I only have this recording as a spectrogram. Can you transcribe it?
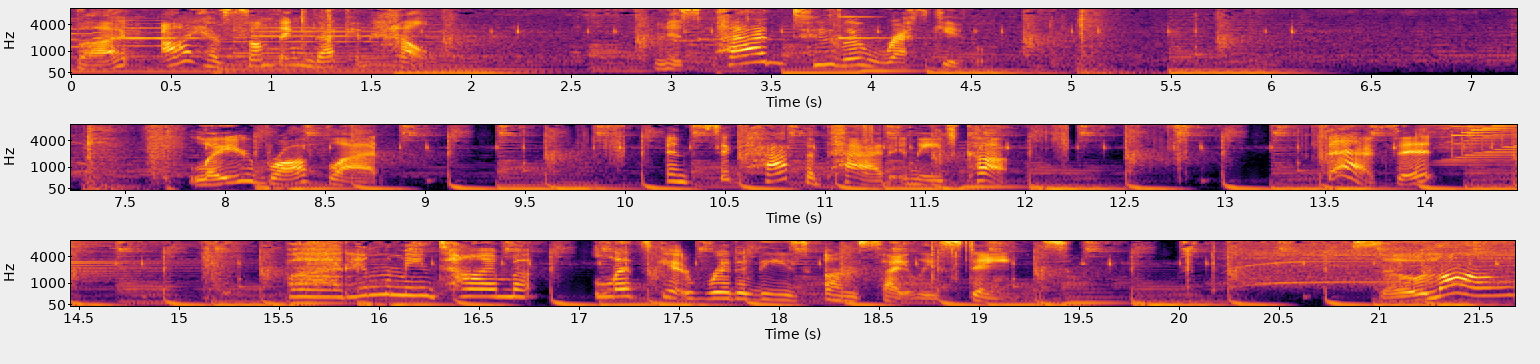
But I have something that can help. Miss Pad to the rescue. Lay your bra flat. And stick half the pad in each cup. That's it. But in the meantime, let's get rid of these unsightly stains. So long!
